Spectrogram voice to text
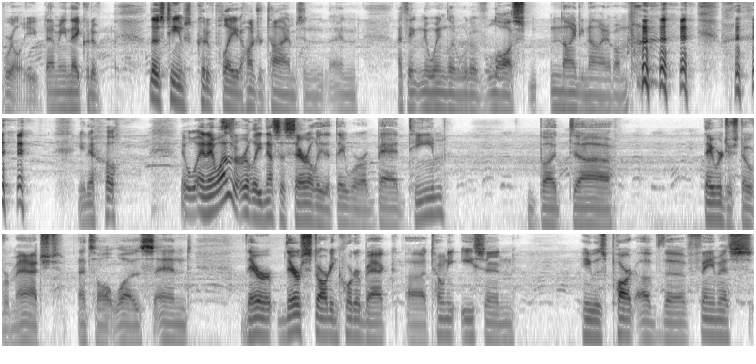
really, I mean, they could have those teams could have played hundred times, and and I think New England would have lost ninety nine of them. you know, it, and it wasn't really necessarily that they were a bad team, but uh, they were just overmatched. That's all it was, and their their starting quarterback, uh, Tony Eason, he was part of the famous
